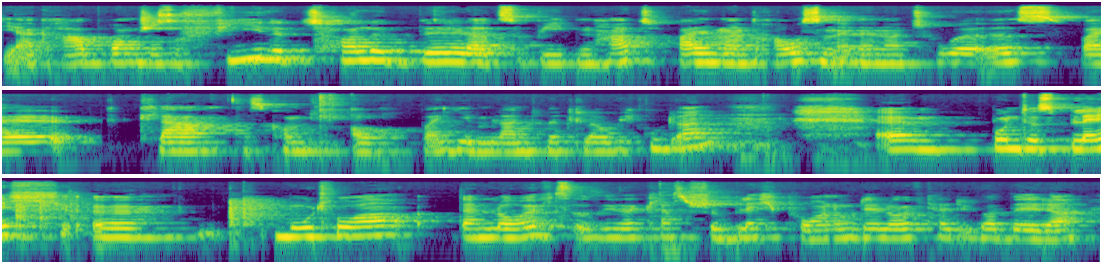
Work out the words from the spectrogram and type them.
die Agrarbranche so viele tolle Bilder zu bieten hat, weil man draußen in der Natur ist, weil klar, das kommt auch bei jedem Landwirt, glaube ich, gut an. Ähm, buntes Blech, äh, Motor, dann läuft's, also dieser klassische Blechporno, der läuft halt über Bilder.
